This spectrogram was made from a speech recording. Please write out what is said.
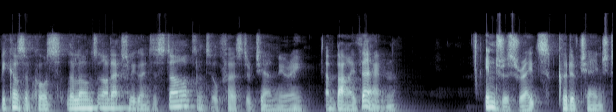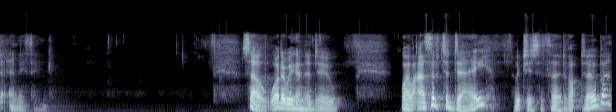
because, of course, the loan's not actually going to start until 1st of January, and by then, interest rates could have changed to anything. So, what are we going to do? Well, as of today, which is the 3rd of October,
